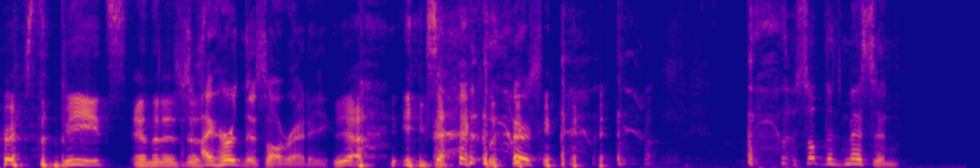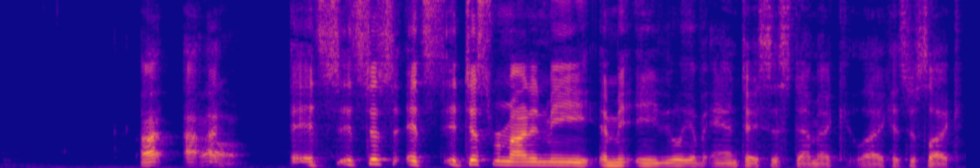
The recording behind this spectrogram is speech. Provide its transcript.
where's the beats?" And then it's just I heard this already. yeah, exactly. There's something's missing. I, I, I Oh. it's it's just it's it just reminded me immediately of anti-systemic. Like it's just like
